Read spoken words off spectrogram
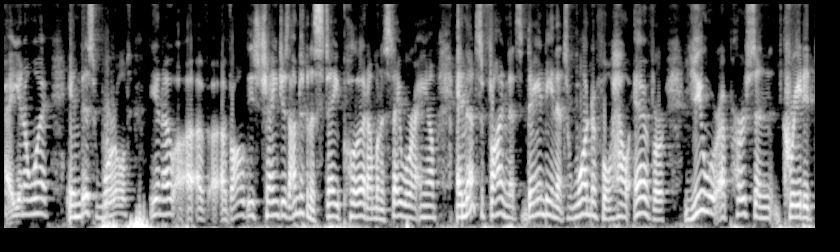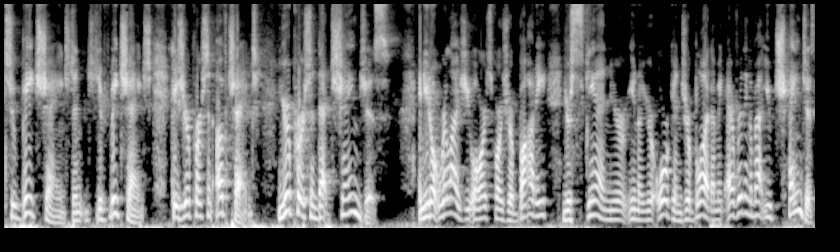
hey, you know what? In this world, you know, of, of all these changes, I'm just going to stay put. I'm going to stay where I am. And that's fine. That's dandy and that's wonderful. However, you were a person created to be changed and to be changed because you're a person of change. You're a person that changes and you don't realize you are as far as your body, your skin, your, you know, your organs, your blood. I mean, everything about you changes.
